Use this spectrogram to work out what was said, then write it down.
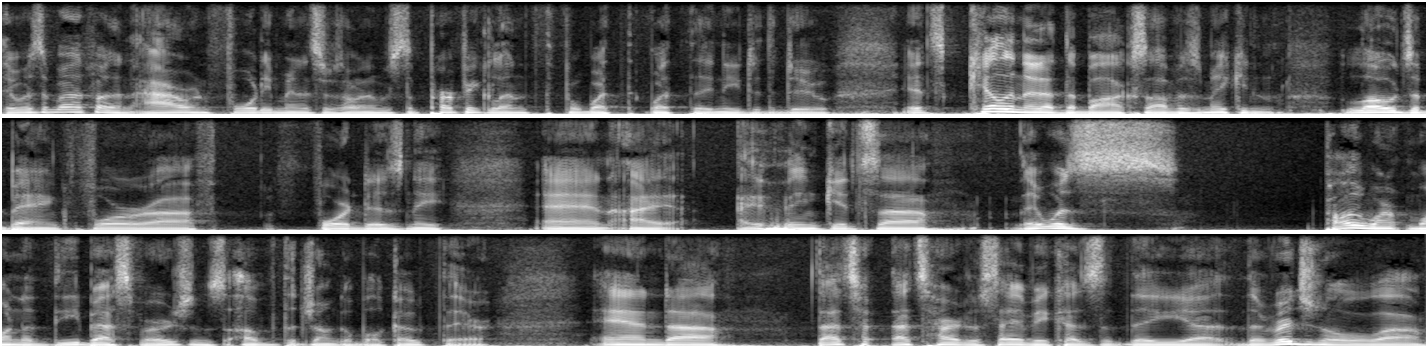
it was about, about an hour and 40 minutes or so and it was the perfect length for what what they needed to do. It's killing it at the box office making loads of bank for uh for disney. And i i think it's uh it was probably one of the best versions of the jungle book out there. And uh that's that's hard to say because the uh, the original uh,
